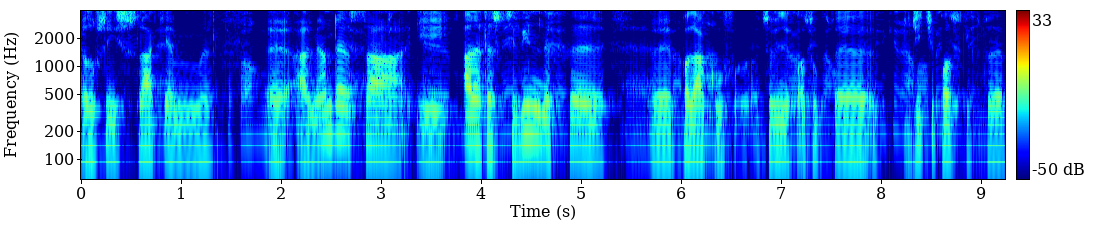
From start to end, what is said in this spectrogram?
ruszyli szlakiem e, Armii Andersa, i, ale też cywilnych e, e, Polaków, cywilnych osób, które, dzieci polskich, które e,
